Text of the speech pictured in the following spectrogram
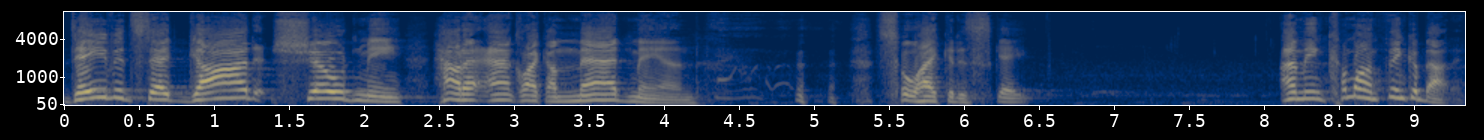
David said, God showed me how to act like a madman so I could escape. I mean, come on, think about it.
